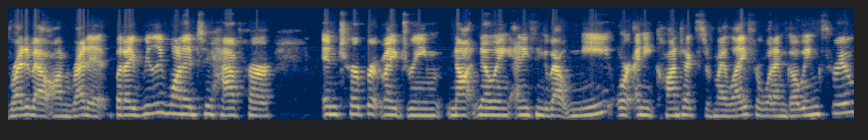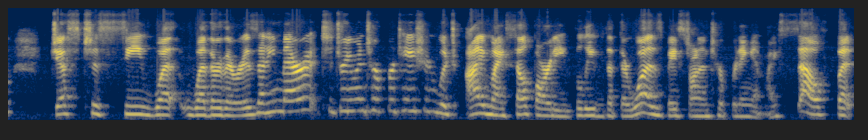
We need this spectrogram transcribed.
read about on Reddit, but I really wanted to have her interpret my dream not knowing anything about me or any context of my life or what I'm going through just to see what whether there is any merit to dream interpretation which I myself already believed that there was based on interpreting it myself but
